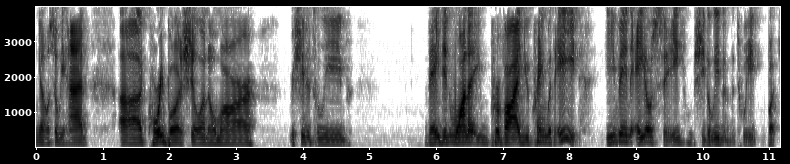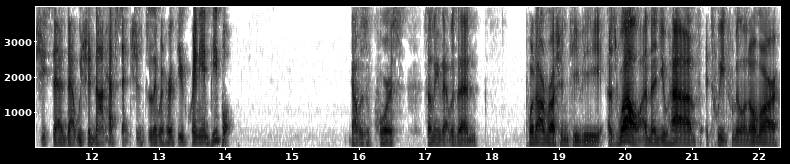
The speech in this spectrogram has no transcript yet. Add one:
you know, so we had uh, Cori Bush, Ilhan Omar, Rashida Tlaib. They didn't want to provide Ukraine with aid even AOC, she deleted the tweet, but she said that we should not have sanctions because they would hurt the Ukrainian people. That was, of course, something that was then put on Russian TV as well. And then you have a tweet from Ilhan Omar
